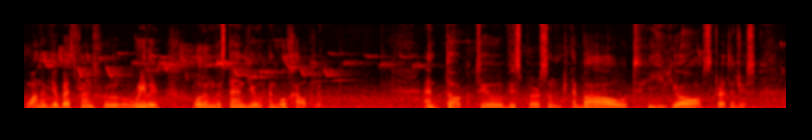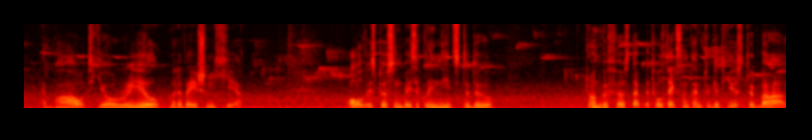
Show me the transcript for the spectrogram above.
one of your best friends who really will understand you and will help you. And talk to this person about your strategies, about your real motivation here. All this person basically needs to do on the first step, it will take some time to get used to, but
